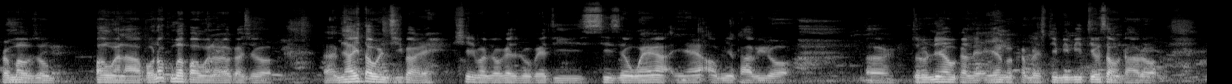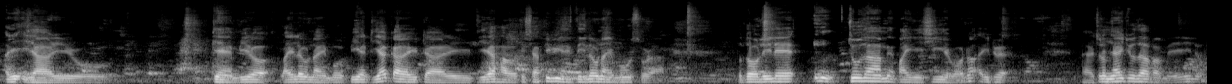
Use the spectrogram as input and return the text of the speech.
promote ဆုံးပေါဝင်လာပေါ့နော်ခုမှပေါဝင်လာတော့ကဆိုတော့အဲအများကြီးတာဝန်ကြီးပါတယ်ရှေ့မှာပြောခဲ့သလိုပဲဒီ season 1ကအရင်အောင်မြင်ထားပြီးတော့ အဲသူတို့နှစ်ယောက်ကလည်းအရင်က chemistry မိမိတည်ဆောင်ထားတော့အဲ့ဒီအရာတွေကိုပြန်ပြီးတော့ live လုပ်နိုင်မှုပြီးရဒီက character တွေဒီကဟာကိုတခြား PPC တည်လုပ်နိုင်မှုဆိုတာတော်တော်လေးလဲစူးစမ်းမယ့်အပိုင်းတွေရှိရပေါ့နော်အဲ့ဒီအတွက်အဲကျွန်တော်အများကြီးစူးစမ်းပါမယ်လို့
